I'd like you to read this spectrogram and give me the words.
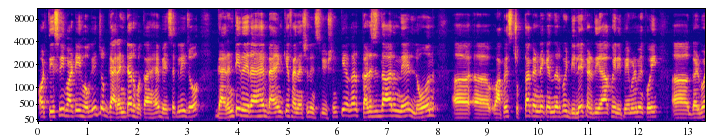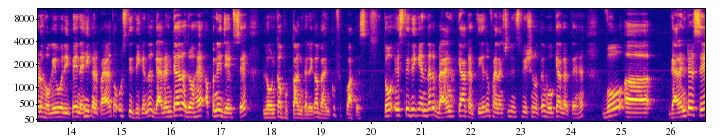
और तीसरी पार्टी होगी जो गारंटर होता है बेसिकली जो गारंटी दे रहा है बैंक या फाइनेंशियल इंस्टीट्यूशन की। अगर कर्जदार ने लोन वापस चुकता करने के अंदर कोई डिले कर दिया, कोई रिपेमेंट में कोई गड़बड़ हो गई, वो रिपे नहीं कर पाया तो उस स्थिति के अंदर गारंटर जो है अपने जेब से लोन का भुगतान करेगा बैंक को वापस। तो इस स्थिति के अंदर बैंक क्या करती है, जो फाइनेंशियल इंस्टीट्यूशन होते हैं, वो क्या करते हैं, वो गारंटर से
